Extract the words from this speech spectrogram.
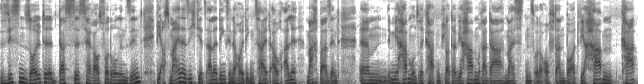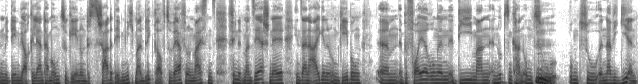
wissen sollte, dass es Herausforderungen sind, die aus meiner Sicht jetzt allerdings in der heutigen Zeit auch alle machbar sind. Ähm, wir haben unsere Kartenplotter, wir haben Radar meistens oder oft an Bord, wir haben Karten, mit denen wir auch gelernt haben umzugehen und es schadet eben nicht mal einen Blick drauf zu werfen und meistens findet man sehr schnell in seiner eigenen Umgebung ähm, Befeuerungen, die man nutzen kann, um zu mhm um zu äh, navigieren.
